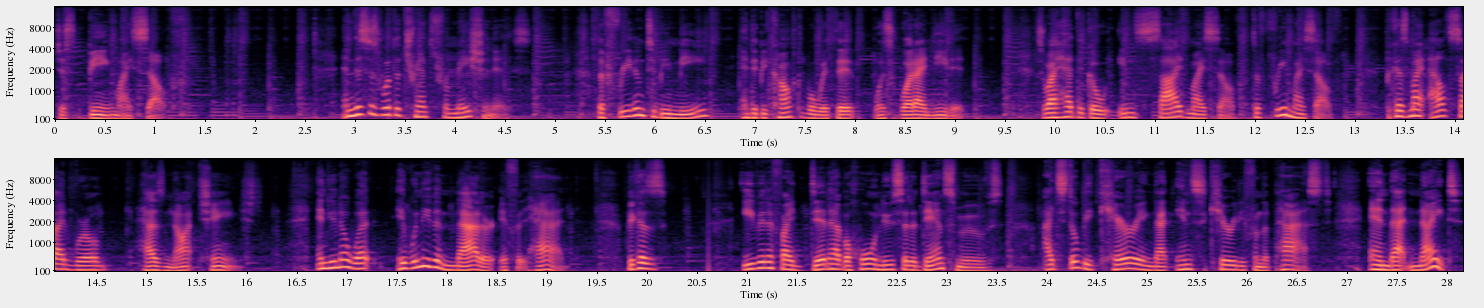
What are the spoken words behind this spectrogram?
just being myself. And this is what the transformation is. The freedom to be me and to be comfortable with it was what I needed. So I had to go inside myself to free myself because my outside world has not changed. And you know what? It wouldn't even matter if it had. Because even if I did have a whole new set of dance moves, I'd still be carrying that insecurity from the past. And that night,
